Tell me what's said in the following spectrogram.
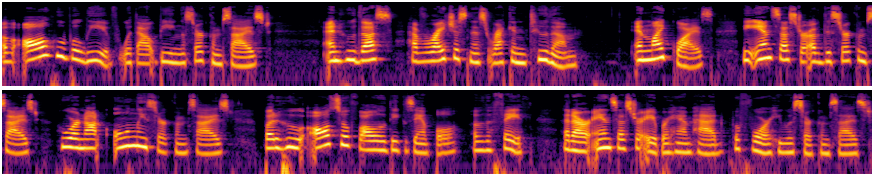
of all who believe without being circumcised, and who thus have righteousness reckoned to them. And likewise, the ancestor of the circumcised, who are not only circumcised, but who also follow the example of the faith that our ancestor Abraham had before he was circumcised.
